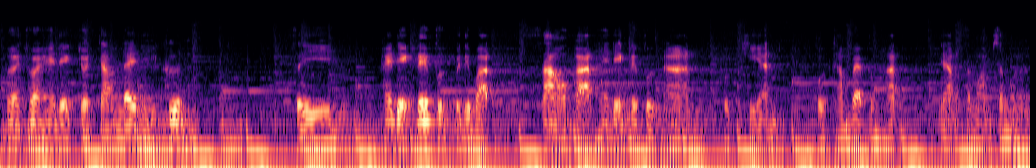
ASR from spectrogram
เพื่อช่วยให้เด็กจดจำได้ดีขึ้น 4. ให้เด็กได้ฝึกปฏิบัติ สร้างโอกาสให้เด็กได้ฝึกอ่าน ฝึกเขียน ฝึกทำแบบฝึกหัดอย่างสม่ำเสมอ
